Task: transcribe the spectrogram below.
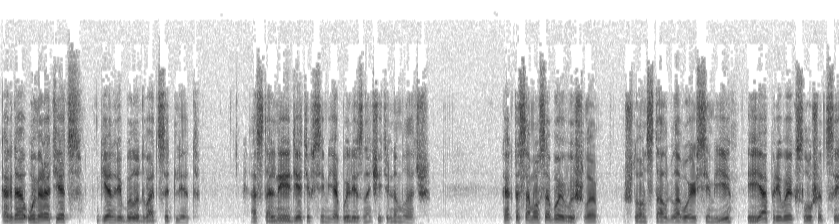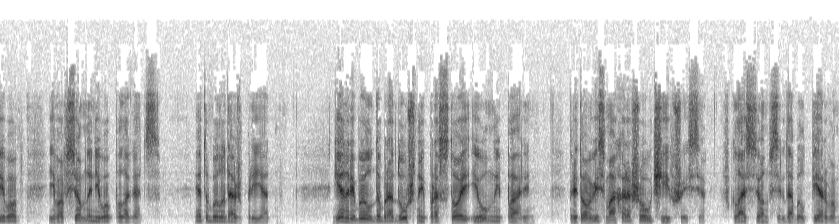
Когда умер отец, Генри было 20 лет. Остальные дети в семье были значительно младше. Как-то само собой вышло, что он стал главой семьи, и я привык слушаться его и во всем на него полагаться. Это было даже приятно. Генри был добродушный, простой и умный парень, притом весьма хорошо учившийся. Классе он всегда был первым,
